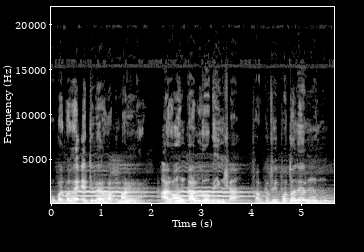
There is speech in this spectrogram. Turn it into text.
উপরবেলা এটেলের হক মানে না। আর অহংকার লোভ হিংসা সব কিছুই পতনের মূল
